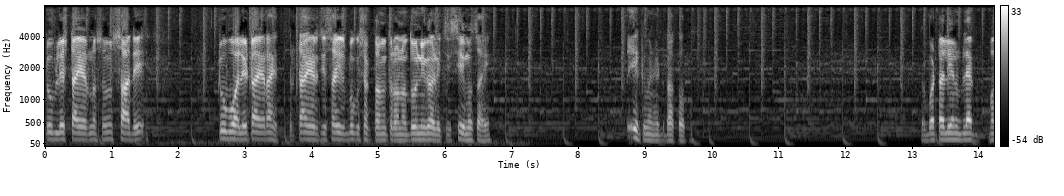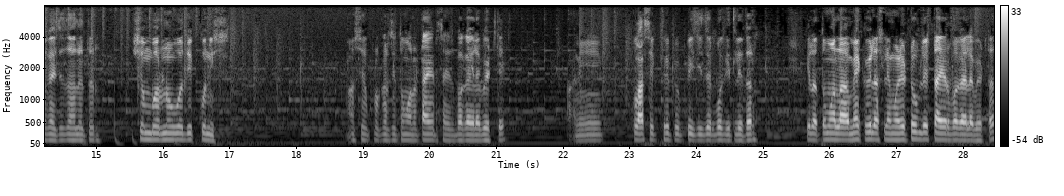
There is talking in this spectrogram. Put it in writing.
ट्यूबलेस टायर नसून साधे ट्यूबवाले टायर आहेत. तर टायरची साईज बघू शकता मित्रांनो दोन्ही गाडीची सेमच आहे. एक मिनिट दाखवतो. तर बटालियन ब्लॅक बघायचं झालं तर शंभर नव्वद एकोणीस. अशा प्रकारचे तुम्हाला टायर साईज बघायला भेटते. आणि क्लासिक थ्री फिफ्टीची जर बघितली तर तिला तुम्हाला मॅकविल असल्यामुळे ट्यूबलेस टायर बघायला भेटतात.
